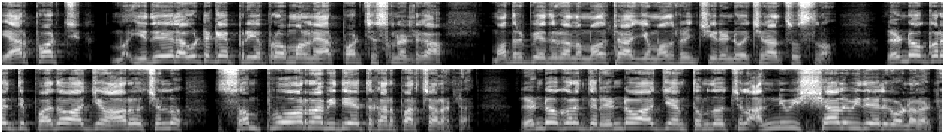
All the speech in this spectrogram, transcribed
ఏర్పాటు చే- ఒకటికే ప్రియప్రభు మనల్ని ఏర్పాటు చేసుకున్నట్లుగా మొదటి పేదరు మొదటి ఆజ్యం మొదటి నుంచి రెండు వచ్చినాలు చూస్తున్నాం. రెండో కొరింతి పదో ఆజ్యం ఆలోచనలో సంపూర్ణ విధేయత కనపరచాలంట. రెండో కొరింత రెండో అధ్యాయం తొమ్మిదో వచ్చిన అన్ని విషయాలు విధేయులుగా ఉండాలట.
